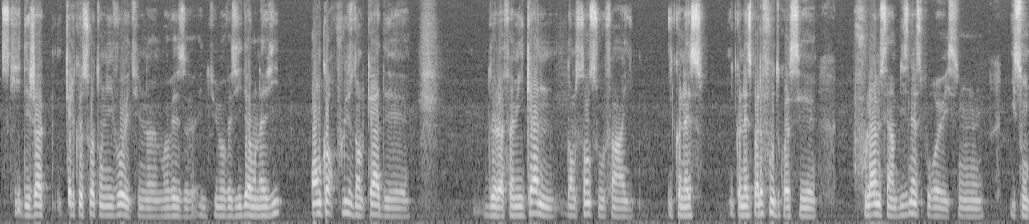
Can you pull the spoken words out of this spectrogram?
Ce qui déjà, quel que soit ton niveau, est une mauvaise, est une mauvaise idée à mon avis. Encore plus dans le cas des, de la famille Kahn, dans le sens où enfin, ils, ils connaissent, ils connaissent pas le foot. Quoi. C'est, Fulham, c'est un business pour eux. Ils sont, ils sont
